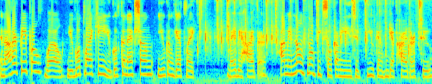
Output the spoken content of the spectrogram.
And other people, well, you got lucky, you got connection, you can get like maybe higher. I mean, no NoPixel community, you can get higher too.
